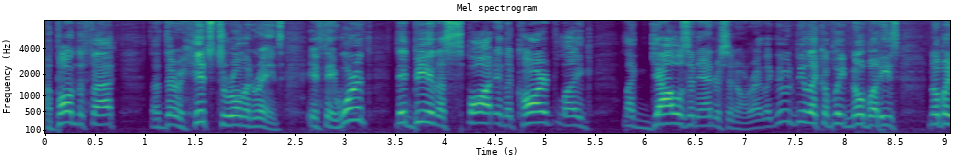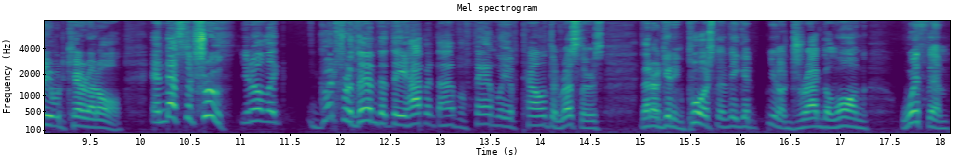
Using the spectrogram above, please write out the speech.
upon the fact that they're hitched to Roman Reigns. If they weren't, they'd be in a spot in the card like like Gallows and Anderson are, right? Like they would be like complete nobodies. Nobody would care at all. And that's the truth. You know, like good for them that they happen to have a family of talented wrestlers that are getting pushed and they get, you know, dragged along with them.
